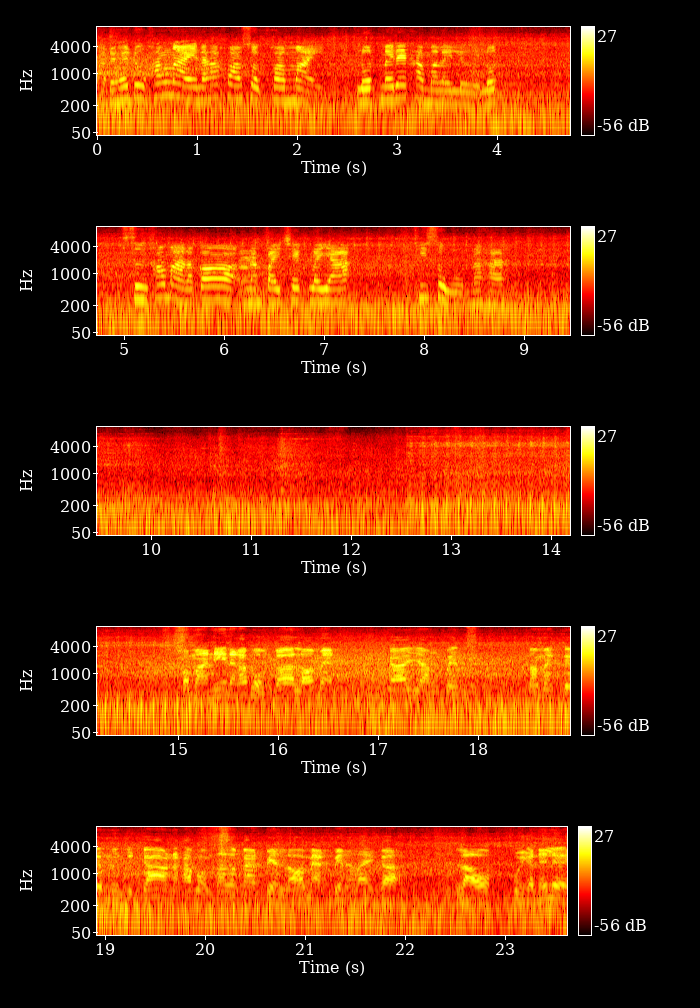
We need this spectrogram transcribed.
อะเดี๋ยวให้ดูข้างในนะคะ ความสดความใหม่รถไม่ได้ทำอะไรเลยรถซื้อเข้ามาแล้วก็นำไปเช็คระยะที่ศูนย์นะคะ ประมาณนี้นะครับผมก็ล้อแม็กก็ยังเป็นล้อแม็กเดิม 1.9 นะครับผมถ้าต้องการเปลี่ยนล้อแม็กเปลี่ยนอะไรก็เราคุยกันได้เลย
